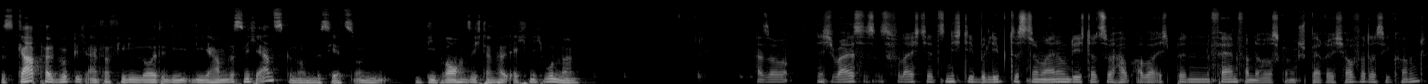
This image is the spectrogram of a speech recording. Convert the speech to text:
es gab halt wirklich einfach viele Leute, die, die haben das nicht ernst genommen bis jetzt. Und die brauchen sich dann halt echt nicht wundern. Also ich weiß, es ist vielleicht jetzt nicht die beliebteste Meinung, die ich dazu habe, aber ich bin Fan von der Ausgangssperre. Ich hoffe, dass sie kommt.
